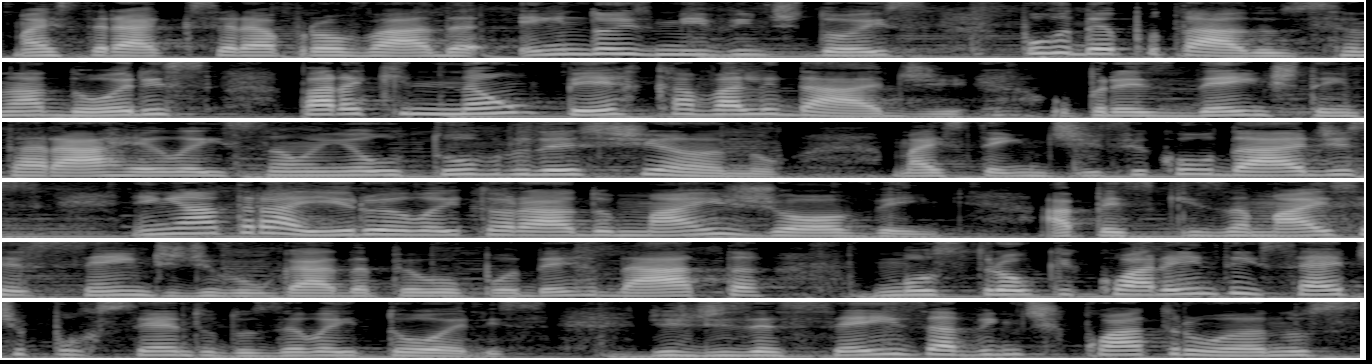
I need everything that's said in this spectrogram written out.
mas terá que ser aprovada em 2022 por deputados e senadores para que não perca a validade. O presidente tentará a reeleição em outubro deste ano, mas tem dificuldades em atrair o eleitorado mais jovem. A pesquisa mais recente, divulgada pelo Poder Data, mostrou que 47% dos eleitores de 16 a 24 anos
